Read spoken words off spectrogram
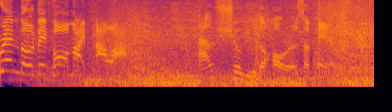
tremble before my power! I'll show you the horrors of hell.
